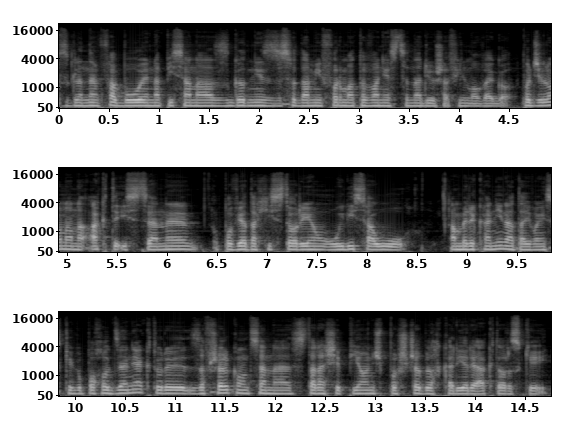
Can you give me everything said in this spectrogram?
względem fabuły napisana zgodnie z zasadami formatowania scenariusza filmowego. Podzielona na akty i sceny, opowiada historię Willisa Wu, Amerykanina tajwańskiego pochodzenia, który za wszelką cenę stara się piąć po szczeblach kariery aktorskiej.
